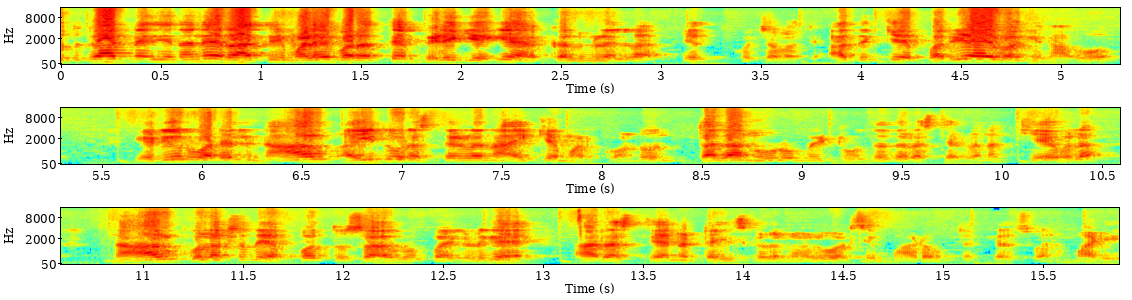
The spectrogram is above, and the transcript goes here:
ಉದ್ಘಾಟನೆ ದಿನನೇ ರಾತ್ರಿ ಮಳೆ ಬರುತ್ತೆ, ಬೆಳಿಗ್ಗೆಗೆ ಆ ಕಲ್ಲುಗಳೆಲ್ಲ ಎದ್ದು ಕೊಚ್ಚವತ್ತೆ ಅದಕ್ಕೆ ಪರ್ಯಾಯವಾಗಿ ನಾವು ಯಡಿಯೂರು ವಾರ್ಡಲ್ಲಿ ನಾಲ್ಕು, ಐದು ರಸ್ತೆಗಳನ್ನು ಆಯ್ಕೆ ಮಾಡಿಕೊಂಡು ತಲಾ ನೂರು ಮೀಟರ್ ಉದ್ದದ ರಸ್ತೆಗಳನ್ನು ಕೇವಲ ನಾಲ್ಕು ಲಕ್ಷದ ಎಪ್ಪತ್ತು ಸಾವಿರ ರೂಪಾಯಿಗಳಿಗೆ ಆ ರಸ್ತೆಯನ್ನು ಟೈಲ್ಸ್ಗಳನ್ನು ಅಳವಡಿಸಿ ಮಾಡುವಂಥ ಕೆಲಸವನ್ನು ಮಾಡಿ.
